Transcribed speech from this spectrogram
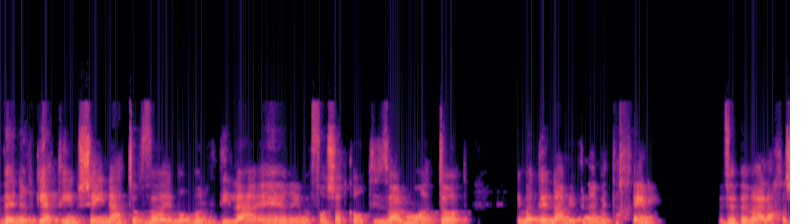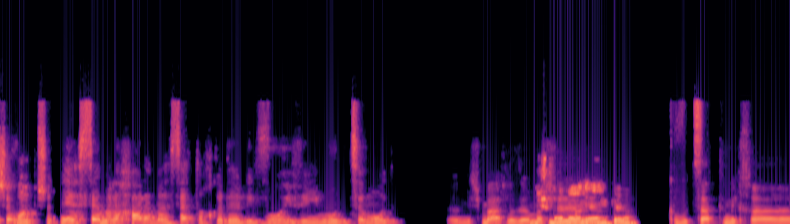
ואנרגטי עם שינה טובה, עם הורמון גדילה ער, עם הפרשות קורטיזול מועטות, עם הגנה מפני מתחים, ובמהלך השבוע פשוט ניישם הלכה למעשה תוך כדי ליווי ואימון צמוד. נשמע אחלה, זה ממש... נשמע מעניין, כן. קבוצת תמיכה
